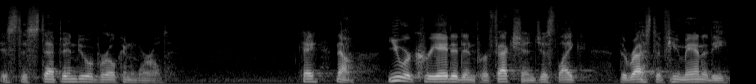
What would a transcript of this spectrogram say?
is to step into a broken world. Okay? Now, you were created in perfection, just like the rest of humanity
